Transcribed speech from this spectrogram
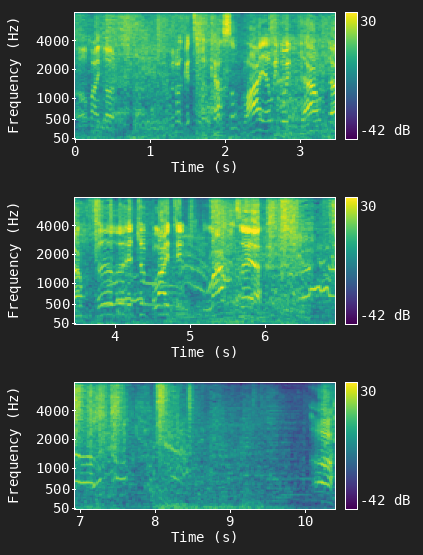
Oh my god. Can we not get to the castle? Why are we going down, down further into blighted lands here? Oh. Ah.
